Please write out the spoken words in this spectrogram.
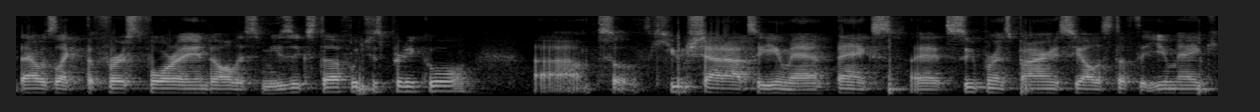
that was like the first foray into all this music stuff, which is pretty cool. Um, so huge shout out to you, man. Thanks. It's super inspiring to see all the stuff that you make.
